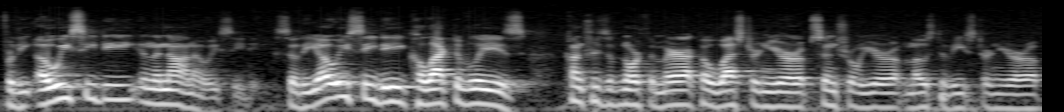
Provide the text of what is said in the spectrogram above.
for the OECD and the non OECD. So the OECD collectively is countries of North America, Western Europe, Central Europe, most of Eastern Europe,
